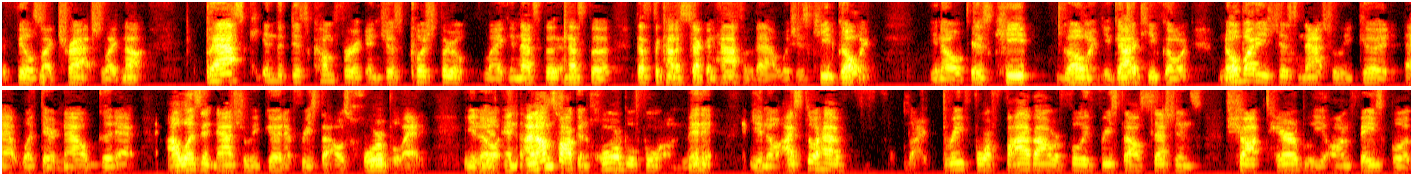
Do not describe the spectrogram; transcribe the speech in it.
It feels like trash. Like, nah, bask in the discomfort and just push through. Like, and that's the and that's the that's the kind of second half of that, which is keep going. You know, just keep going. You got to keep going. Nobody's just naturally good at what they're now good at. I wasn't naturally good at freestyle. I was horrible at it. You know, yeah. and, and I'm talking horrible for a minute. You know, I still have like three, four, five hour fully freestyle sessions shot terribly on Facebook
